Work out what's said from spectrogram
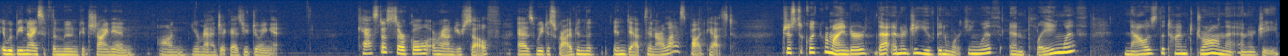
It would be nice if the moon could shine in on your magic as you're doing it. Cast a circle around yourself, as we described in the in depth in our last podcast. Just a quick reminder that energy you've been working with and playing with, now is the time to draw on that energy.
